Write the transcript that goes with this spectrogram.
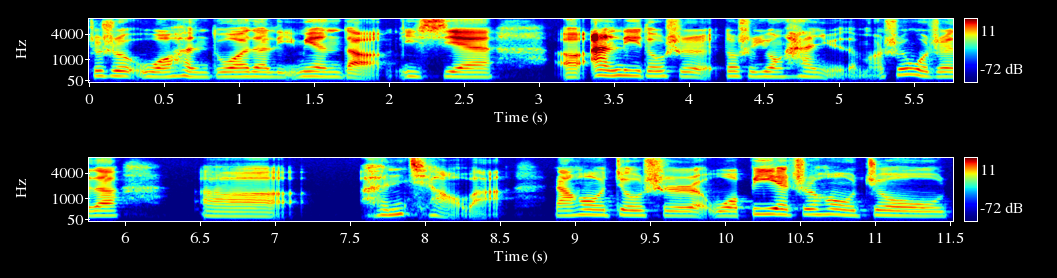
就是我很多的里面的一些呃案例都是都是用汉语的嘛，所以我觉得呃很巧吧。然后就是我毕业之后就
